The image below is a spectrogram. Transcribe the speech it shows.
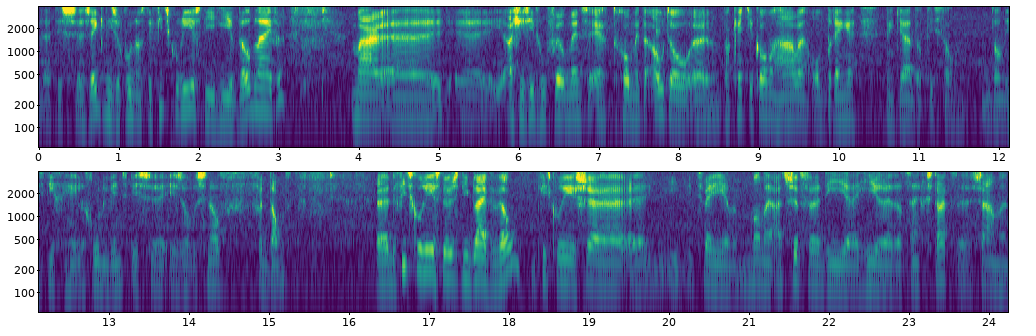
het is zeker niet zo groen als de fietscouriers die hier wel blijven. Maar als je ziet hoeveel mensen echt gewoon met de auto een pakketje komen halen of brengen, denk je, ja, dat is dan, dan is die hele groene winst is, is al snel verdampt. De fietscouriers dus, die blijven wel. De fietscouriers, die, die, twee mannen uit Zutphen die hier dat zijn gestart, samen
